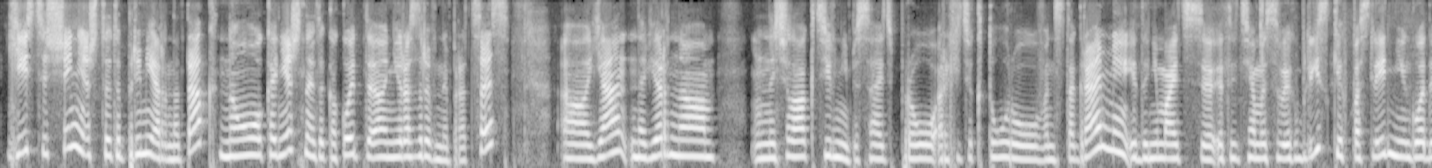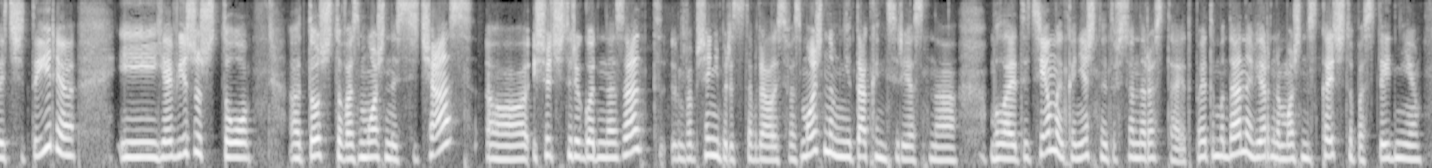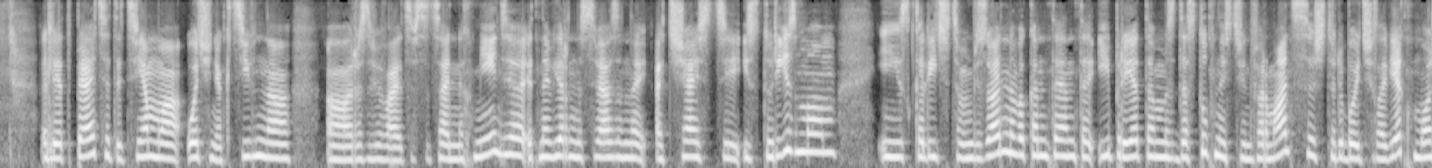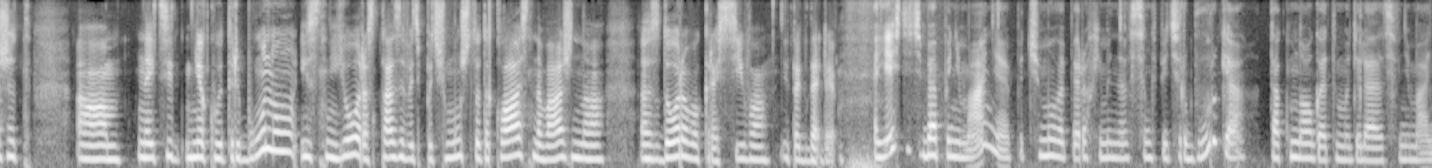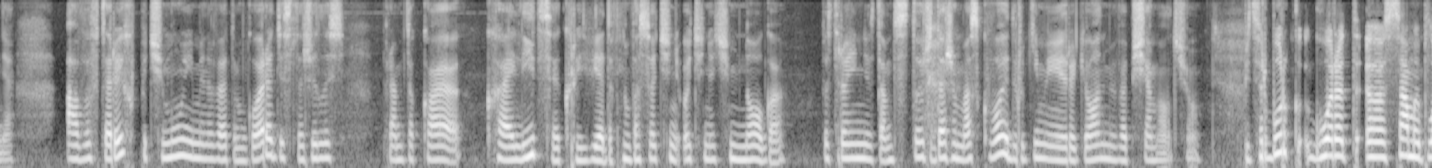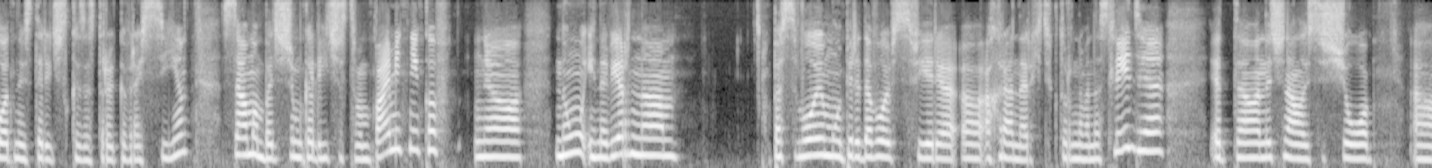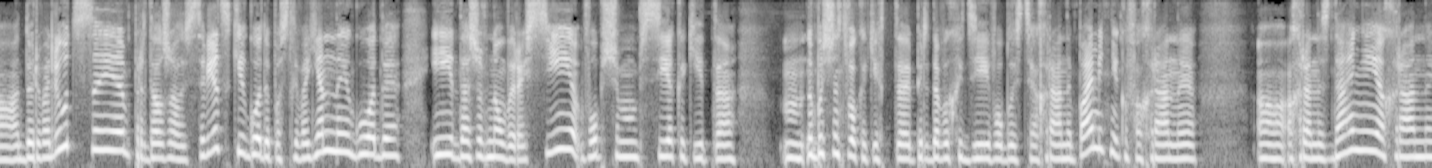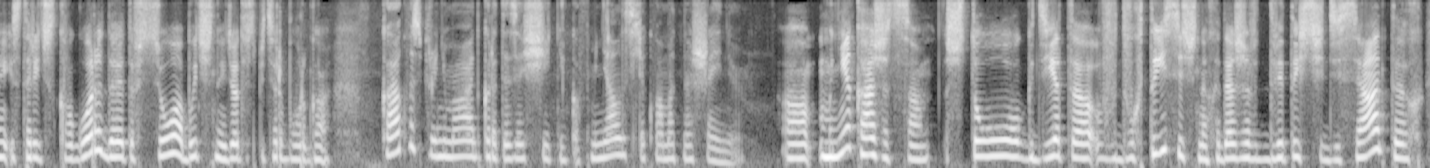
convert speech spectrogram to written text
Есть ощущение, что это примерно так, но, конечно, это какой-то неразрывный процесс. А, я, наверное, начала активнее писать про архитектуру в Инстаграме и донимать этой темой своих близких последние года четыре. И я вижу, что э, то, что возможно сейчас, э, еще четыре года назад вообще не представлялось возможным. Не так интересно была эта тема, и, конечно, это все нарастает. Поэтому, да, наверное, можно сказать, что последние лет пять эта тема очень активно э, развивается в социальных медиа. Это, наверное, связано отчасти и с туризмом, и с количеством визуального контента, и при этом с доступностью информации, что любой человек может э, найти некую трибуну и с нее рассказывать, почему что-то классно, важно, э, здорово, красиво и так далее. А есть у тебя понимание, почему, во-первых, именно в Санкт-Петербурге так много этому уделяется внимания, а во-вторых, почему именно в этом городе сложилась прям такая коалиция краеведов? Ну, вас очень-очень-очень много по сравнению там, с той же даже Москвой и другими регионами вообще молчу. Петербург — город э, с самой плотной исторической застройкой в России, самым большим количеством памятников. Э, ну и, наверное, по-своему передовой в сфере э, охраны архитектурного наследия. Это начиналось еще э, до революции, продолжалось в советские годы, послевоенные годы. И даже в Новой России, в общем, все какие-то ну, большинство каких-то передовых идей в области охраны памятников, охраны а, охраны зданий, охраны исторического города, это все обычно идет из Петербурга. Как воспринимают городозащитников? Менялось ли к вам отношение? А, мне кажется, что где-то в 2000-х и даже в 2010-х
